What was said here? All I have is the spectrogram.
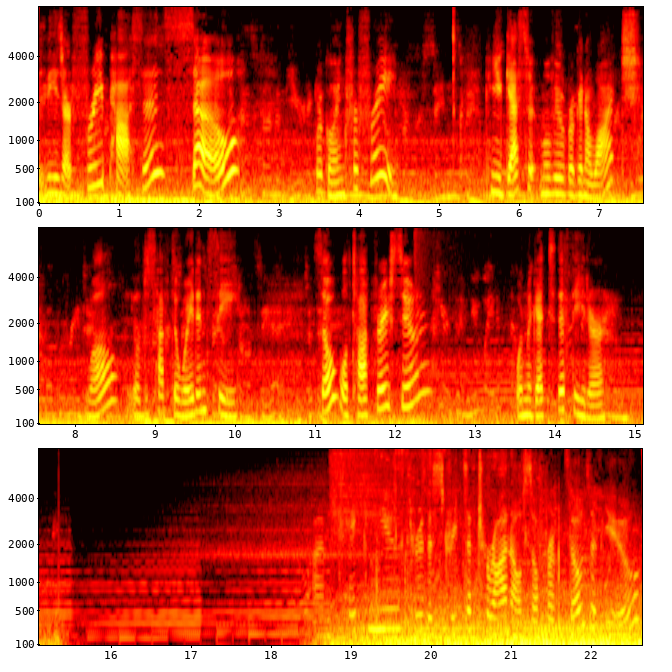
These are free passes. So we're going for free. Can you guess what movie we're gonna watch? Well, you'll just have to wait and see. So we'll talk very soon when we get to the theater. I'm taking you through the streets of Toronto. So for those of you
